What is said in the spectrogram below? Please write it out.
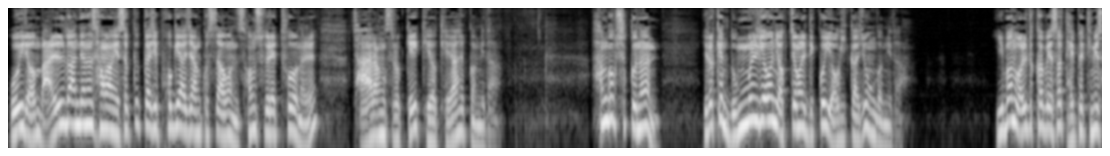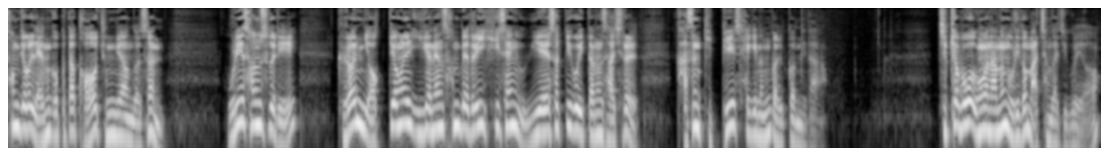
오히려 말도 안 되는 상황에서 끝까지 포기하지 않고 싸운 선수들의 투혼을 자랑스럽게 기억해야 할 겁니다. 한국 축구는 이렇게 눈물겨운 역정을 딛고 여기까지 온 겁니다. 이번 월드컵에서 대표팀이 성적을 내는 것보다 더 중요한 것은 우리 선수들이 그런 역경을 이겨낸 선배들의 희생 위에서 뛰고 있다는 사실을 가슴 깊이 새기는 걸 겁니다. 지켜보고 응원하는 우리도 마찬가지고요.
